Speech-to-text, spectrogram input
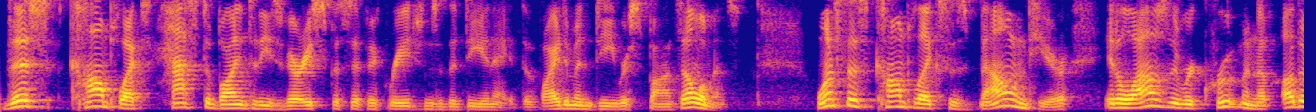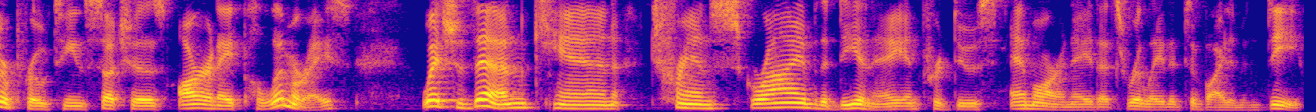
this complex has to bind to these very specific regions of the DNA, the vitamin D response elements. Once this complex is bound here, it allows the recruitment of other proteins such as RNA polymerase, which then can transcribe the DNA and produce mRNA that's related to vitamin D.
